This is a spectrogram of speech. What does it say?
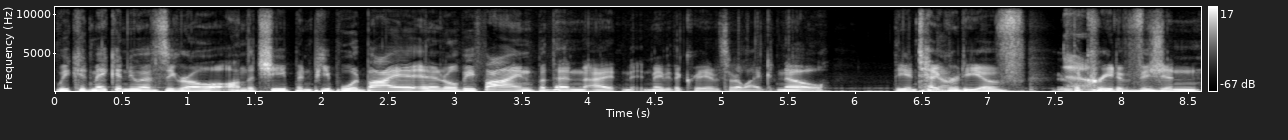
we could make a new F Zero on the cheap and people would buy it and it'll be fine. But then I maybe the creatives are like, no, the integrity of the creative vision.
